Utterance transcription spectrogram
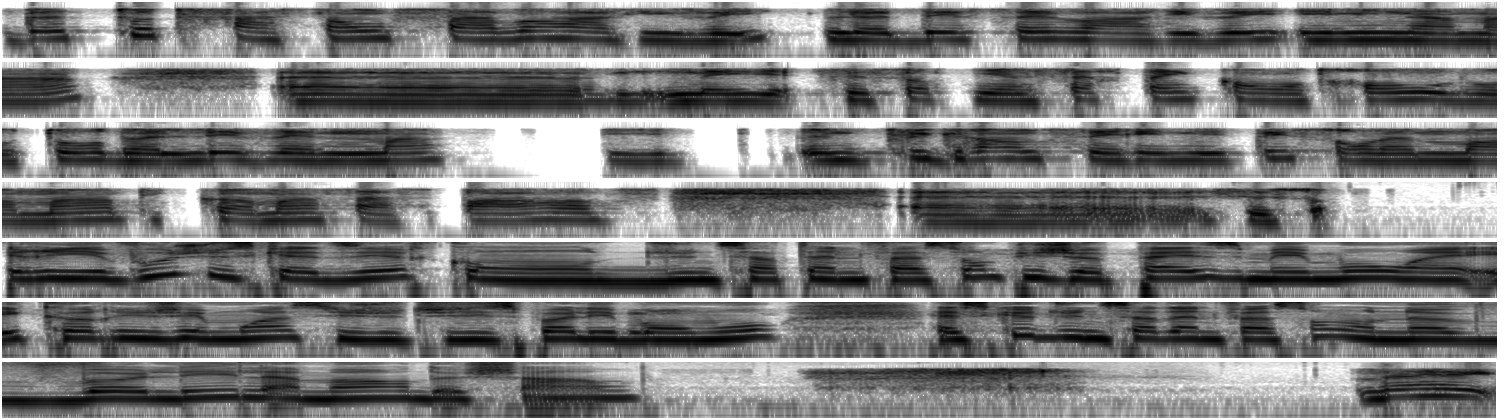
de toute façon, ça va arriver. Le décès va arriver éminemment. Euh, mais c'est sûr qu'il y a un certain contrôle autour de l'événement, puis une plus grande sérénité sur le moment, puis comment ça se passe. Euh, c'est ça. Iriez-vous jusqu'à dire qu'on, d'une certaine façon, puis je pèse mes mots, hein, et corrigez-moi si j'utilise pas les bons mots, est-ce que d'une certaine façon, on a volé la mort de Charles? Ben,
